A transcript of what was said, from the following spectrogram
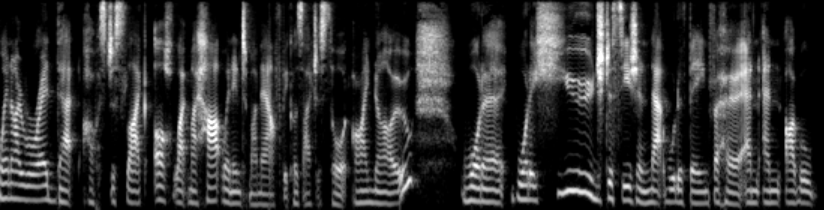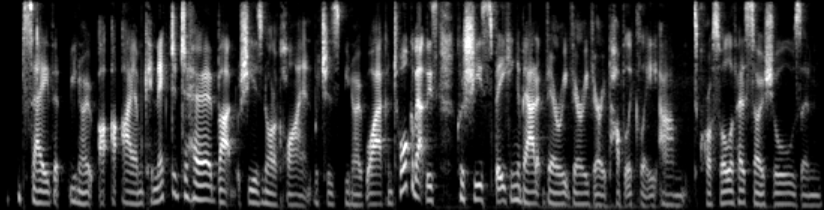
when i read that i was just like oh like my heart went into my mouth because i just thought i know what a what a huge decision that would have been for her. And and I will say that you know I, I, am connected to her but she is not a client which is you know why i can talk about this because she's speaking about it very very very publicly um, across all of her socials and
